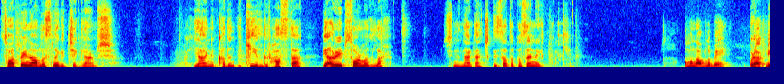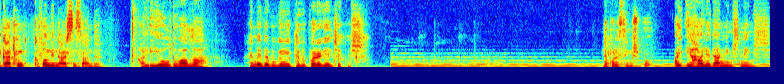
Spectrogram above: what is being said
Suat Bey'in ablasına gideceklermiş. Yani kadın iki yıldır hasta. Bir arayıp sormadılar. Şimdi nereden çıktıysa Adapazarı'na gitmek. Aman abla be. Bırak birkaç gün kafanı dinlersin sen de. Ay iyi oldu vallahi. Hem eve bugün yüklü bir para gelecekmiş. Ne parasıymış bu? Ay ihaleden miymiş neymiş?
